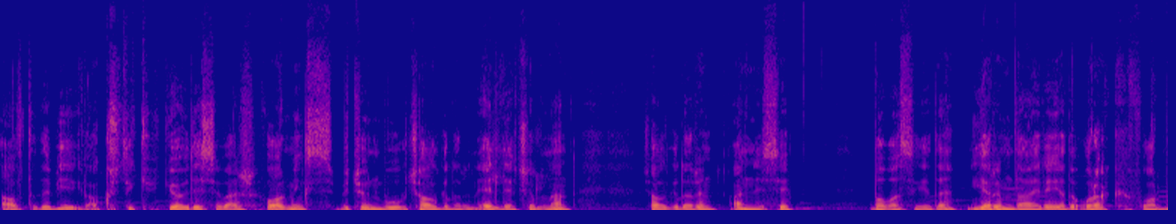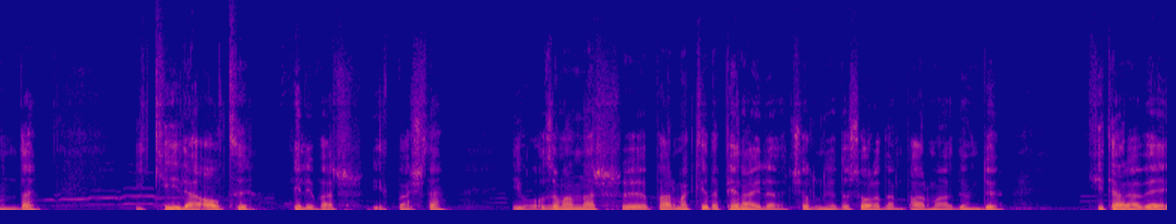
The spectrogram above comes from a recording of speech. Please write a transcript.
altta bir akustik gövdesi var. Formings bütün bu çalgıların elle çalınan çalgıların annesi babası da yarım daire ya da orak formunda 2 ile 6 teli var ilk başta. E, o zamanlar e, parmak ya da penayla çalınıyordu. Sonradan parmağa döndü. Kitara ve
